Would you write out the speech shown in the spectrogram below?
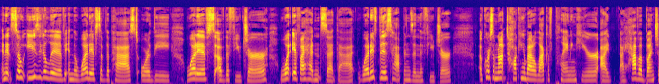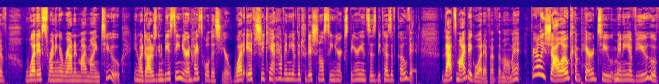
And it's so easy to live in the what ifs of the past or the what ifs of the future. What if I hadn't said that? What if this happens in the future? Of course, I'm not talking about a lack of planning here. I, I have a bunch of what ifs running around in my mind too. You know, my daughter's going to be a senior in high school this year. What if she can't have any of the traditional senior experiences because of COVID? That's my big what if of the moment. Fairly shallow compared to many of you who have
